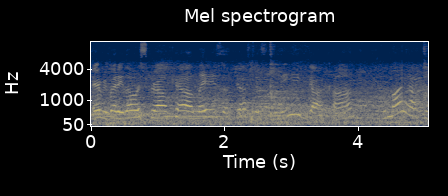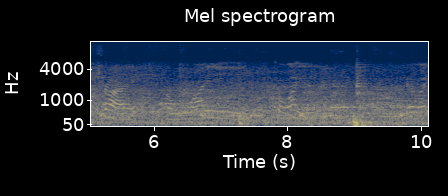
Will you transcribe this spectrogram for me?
Everybody, Lois Cal, Ladies of Justice. We might have to try Hawaii, Hawaii, Hawaii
